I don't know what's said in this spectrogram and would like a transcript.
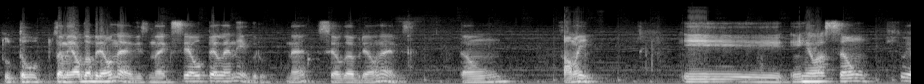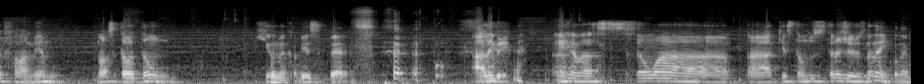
Tu, tu- tu também é o Gabriel Neves, não é que você é o Pelé Negro, né? Você é o Gabriel Neves. Então, calma aí. E em relação. O que, que eu ia falar mesmo? Nossa, tava tão. aqui na minha cabeça, pera. Ah, lembrei. Em relação à à questão dos estrangeiros no elenco, né?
